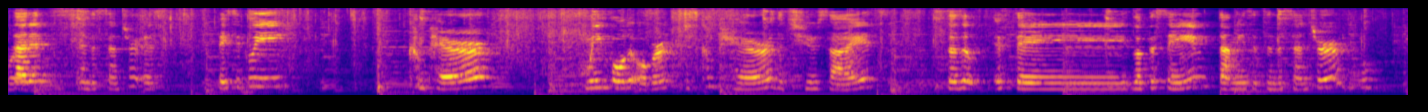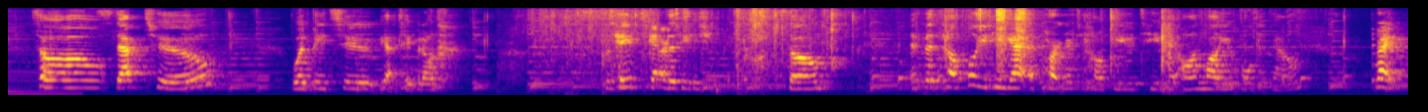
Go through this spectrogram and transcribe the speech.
that it's in the center is basically compare, when you fold it over, just compare the two sides. Does it, if they look the same, that means it's in the center. So step two would be to, yeah, tape it on. So tape Get our the tape. tissue paper. So if it's helpful, you can get a partner to help you tape it on while you hold it down. Right.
